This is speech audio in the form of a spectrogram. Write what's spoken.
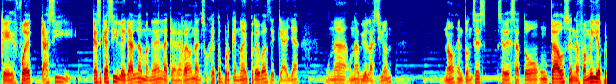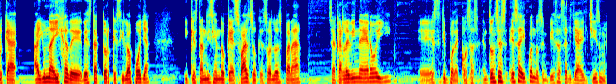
que fue casi casi casi ilegal la manera en la que agarraron al sujeto porque no hay pruebas de que haya una, una violación, ¿no? Entonces se desató un caos en la familia porque hay una hija de, este actor que sí lo apoya y que están diciendo que es falso, que solo es para sacarle dinero y eh, este tipo de cosas. Entonces es ahí cuando se empieza a hacer ya el chisme.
